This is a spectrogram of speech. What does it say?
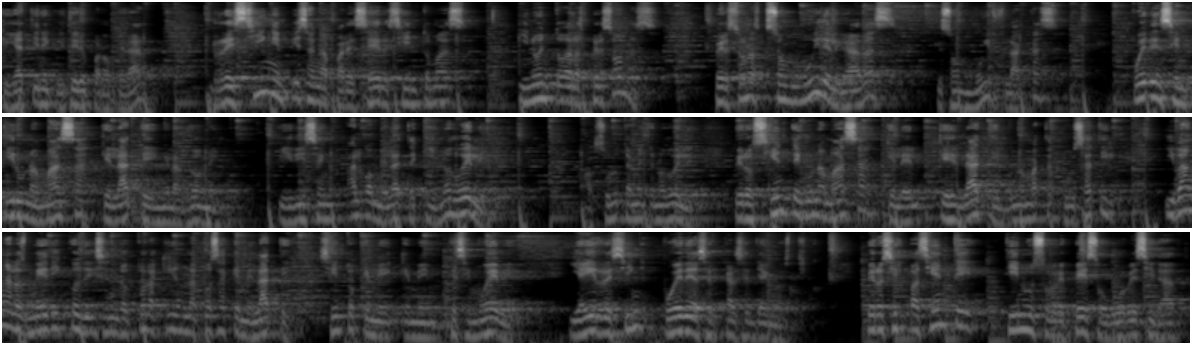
que ya tiene criterio para operar, recién empiezan a aparecer síntomas y no en todas las personas. Personas que son muy delgadas, que son muy flacas, pueden sentir una masa que late en el abdomen y dicen algo me late aquí, no duele, absolutamente no duele, pero sienten una masa que, le, que látil, una mata pulsátil, y van a los médicos y dicen, doctor, aquí hay una cosa que me late, siento que, me, que, me, que se mueve, y ahí recién puede acercarse el diagnóstico. Pero si el paciente tiene un sobrepeso u obesidad,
